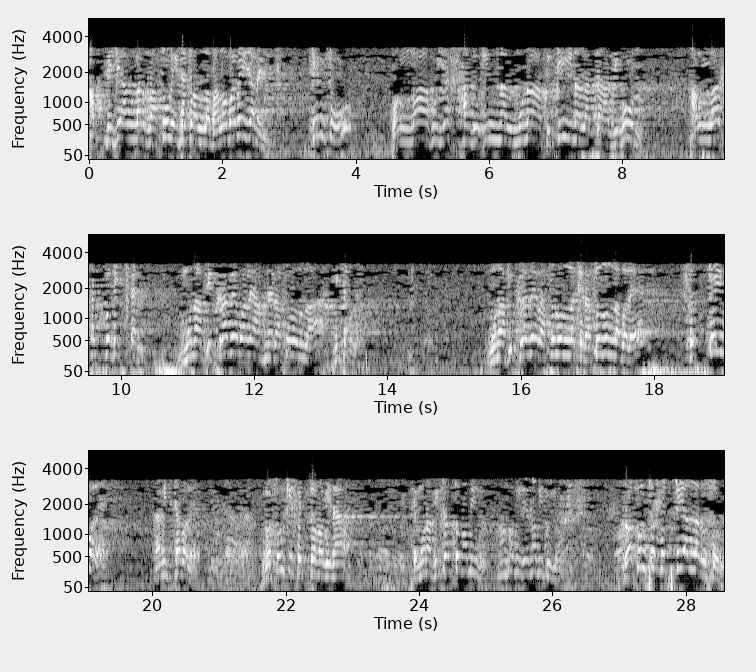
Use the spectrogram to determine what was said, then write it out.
আপনি যে আল্লাহর রাসুল, এটা তো আল্লাহ ভালোভাবেই জানেন। কিন্তু আল্লাহ সাক্ষ্য দিচ্ছেন। মুনাফিকরা যে বলে, আপনি রাসুল্লাহ মিথ্যা মুনাফিকরা যে রাসুল্লাহকে রাসুল্লাহ বলে, সত্যই বলে না মিথ্যা বলে? রসুল কি সত্য নবী না? মুনাফিকরা তো নবী নবী রে, নবী কইল। রসুল তো সত্যি আল্লাহ রসুল,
